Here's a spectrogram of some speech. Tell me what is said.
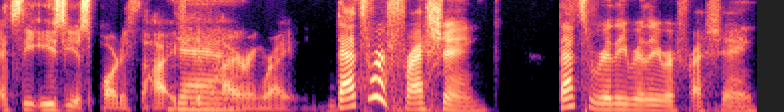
It's the easiest part if the hire, if you get the hiring right. That's refreshing. That's really, really refreshing.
